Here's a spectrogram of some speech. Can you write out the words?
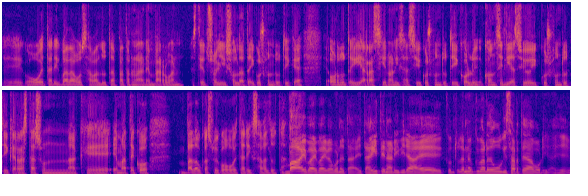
e, gogoetarik badago zabalduta patronalaren barruan, ez diot soilik soldata ikuspuntutik, eh? ordutegi arrazionalizazio ikuspuntutik, konziliazio ikuspuntutik, errastasunak e, emateko badaukazueko gogoetarik zabalduta. Bai, bai, bai, bai, bueno, eta, eta egiten ari dira, eh? kontutan eukibar dugu gizartea bori. Eh,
